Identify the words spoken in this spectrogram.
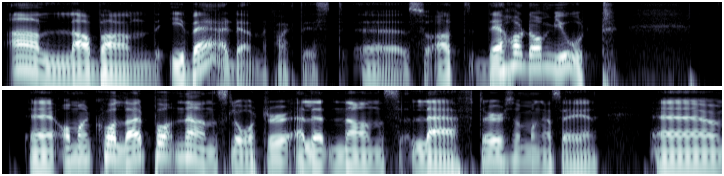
alla band i världen faktiskt. Eh, så att det har de gjort. Eh, om man kollar på Nunslaughter eller Nuns Laughter som många säger eh,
